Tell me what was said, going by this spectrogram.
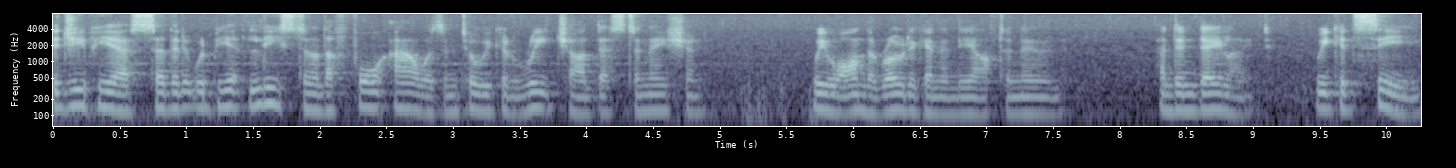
The GPS said that it would be at least another four hours until we could reach our destination. We were on the road again in the afternoon, and in daylight we could see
